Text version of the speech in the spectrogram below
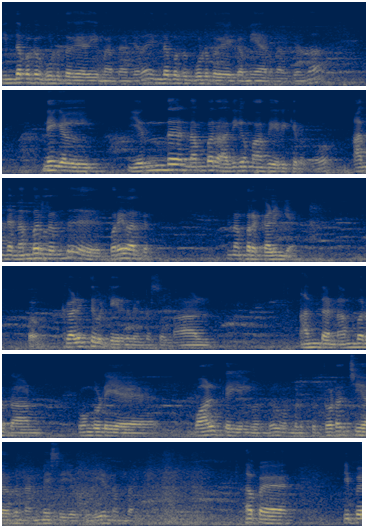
இந்த பக்கம் கூட்டுத்தொகை அதிகமாக இருந்தாலும் சரி தான் இந்த பக்கம் கூட்டுத்தொகை கம்மியாக இருந்தாலும் சரி தான் நீங்கள் எந்த நம்பர் அதிகமாக இருக்கிறதோ அந்த நம்பர்லேருந்து குறைவாக இருக்கிற நம்பரை கழிங்க. இப்போ கழித்து விட்டீர்கள் என்று சொன்னால் அந்த நம்பர் தான் உங்களுடைய வாழ்க்கையில் வந்து உங்களுக்கு தொடர்ச்சியாக நன்மை செய்யக்கூடிய நம்பர் அப்போ இப்போ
